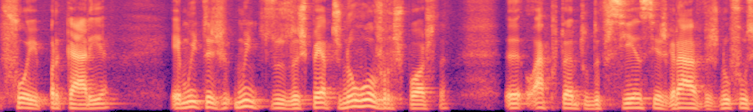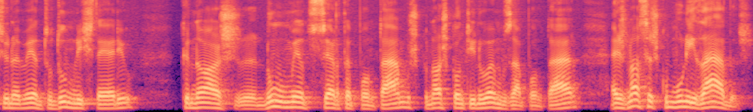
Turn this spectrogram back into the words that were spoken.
foi precária. Em muitas, muitos dos aspectos não houve resposta. Há, portanto, deficiências graves no funcionamento do Ministério que nós, no momento certo, apontamos, que nós continuamos a apontar. As nossas comunidades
